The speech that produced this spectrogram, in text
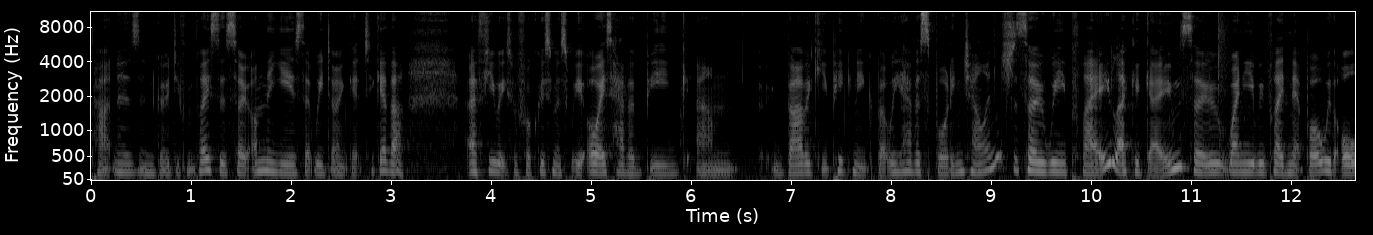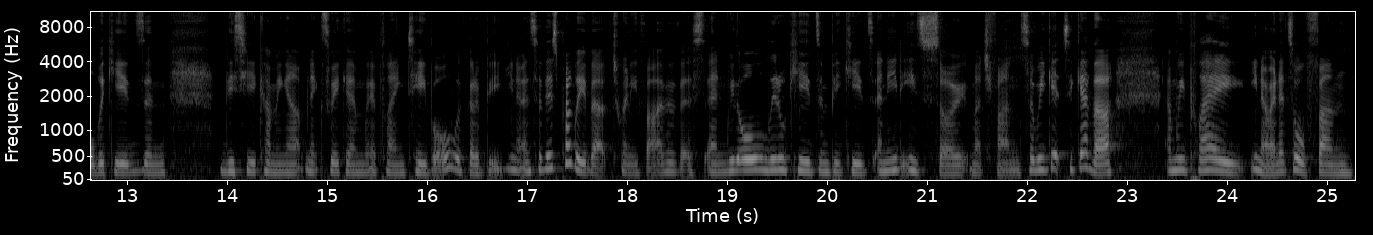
partners and go different places. So, on the years that we don't get together, a few weeks before Christmas, we always have a big um, barbecue picnic, but we have a sporting challenge. So we play like a game. So one year we played netball with all the kids, and this year coming up next weekend we're playing t-ball. We've got a big, you know, and so there's probably about 25 of us, and with all little kids and big kids, and it is so much fun. So we get together and we play, you know, and it's all fun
